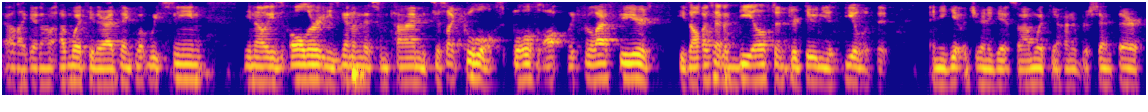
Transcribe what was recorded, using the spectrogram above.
I like it. I'm with you there. I think what we've seen, you know, he's older. He's going to miss some time, just like Pujols. Pujols, like for the last few years, he's always had a DL stint or two, and you just deal with it, and you get what you're going to get. So I'm with you 100 percent there.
